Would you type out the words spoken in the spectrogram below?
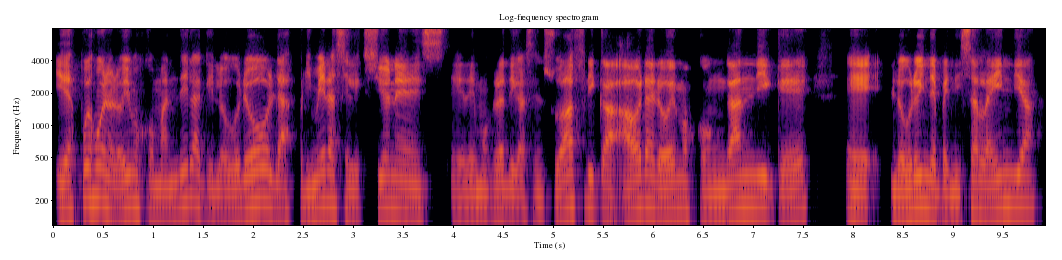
y, después, bueno, lo vimos con Mandela, que logró las primeras elecciones eh, democráticas en Sudáfrica. Ahora lo vemos con Gandhi, que eh, logró independizar la India.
